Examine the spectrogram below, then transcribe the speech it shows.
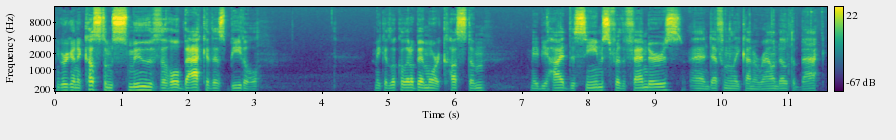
We're going to custom smooth the whole back of this Beetle. Make it look a little bit more custom. Maybe hide the seams for the fenders and definitely kind of round out the back.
